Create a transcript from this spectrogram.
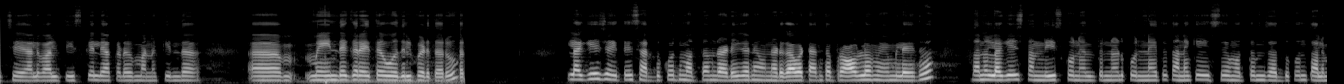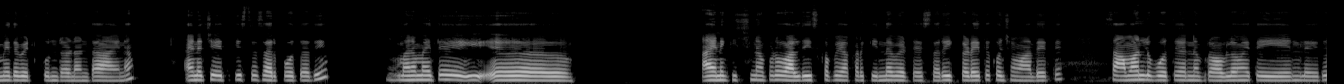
ఇచ్చేయాలి. వాళ్ళు తీసుకెళ్ళి అక్కడ మన కింద మెయిన్ దగ్గర అయితే వదిలిపెడతారు. లగేజ్ అయితే సర్దుకొని మొత్తం రెడీగానే ఉన్నాడు. కాబట్టి అంత ప్రాబ్లం ఏం లేదు. తన లగేజ్ తను తీసుకొని వెళ్తున్నాడు. కొన్ని అయితే తనకే ఇస్తే మొత్తం సర్దుకొని తల మీద పెట్టుకుంటాడంట ఆయన. ఆయన చేతికి ఇస్తే సరిపోతుంది. మనమైతే ఆయనకి ఇచ్చినప్పుడు వాళ్ళు తీసుకుపోయి అక్కడ కింద పెట్టేస్తారు. ఇక్కడైతే కొంచెం అదైతే సామాన్లు పోతాయి అన్న ప్రాబ్లం అయితే ఏం లేదు.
